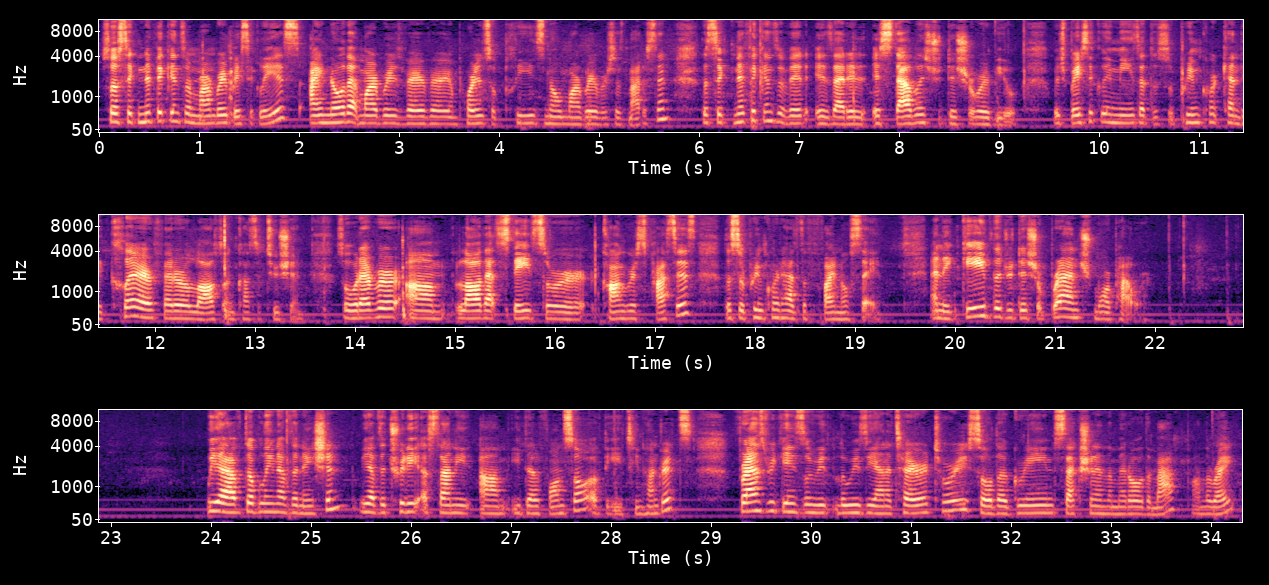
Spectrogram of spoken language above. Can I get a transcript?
So significance of Marbury basically is, I know that Marbury is very, very important, so please know Marbury versus Madison. The significance of it is that it established judicial review, which basically means that the Supreme Court can declare federal laws unconstitutional. So whatever um, law that states or Congress passes, the Supreme Court has the final say. And it gave the judicial branch more power. We have doubling of the nation. We have the Treaty of San um, Ildefonso of the 1800s. France regains Louisiana territory, so the green section in the middle of the map on the right.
